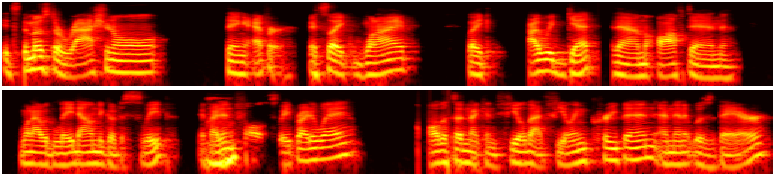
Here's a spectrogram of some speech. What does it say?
It's the most irrational thing ever. It's like when i like i would get them often when i would lay down to go to sleep. If mm-hmm. i didn't fall asleep right away all of a sudden I can feel that feeling creep in and then it was there.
